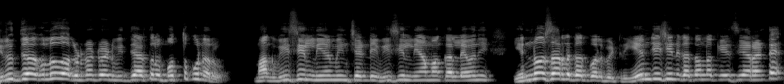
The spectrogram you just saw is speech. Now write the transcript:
నిరుద్యోగులు అక్కడ ఉన్నటువంటి విద్యార్థులు మొత్తుకున్నారు. మాకు వీసీలు నియమించండి వీసీలు నియామకాలు లేవని ఎన్నోసార్లు గగ్గోలు పెట్టారు. ఏం చేసిండు గతంలో కేసీఆర్ అంటే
